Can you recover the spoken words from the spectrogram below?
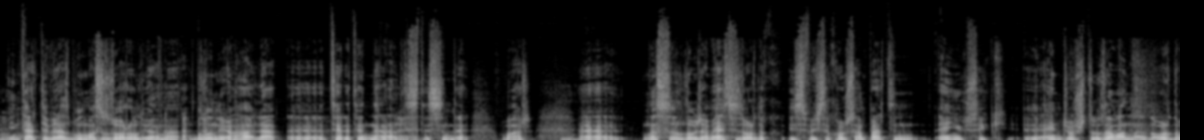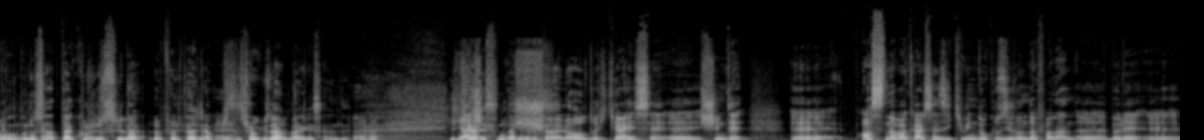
Evet. İnternette biraz bulması zor oluyor ama bulunuyor. Hala e, TRT'nin herhalde evet. sitesinde var. Ee, nasıldı hocam? Yani siz orada İsveç'te Korsan Parti'nin en yüksek, e, en coştuğu zamanlarda orada bulundunuz. Hatta kurucusuyla röportaj yapmıştınız. Evet. Çok güzel bir belgeseldi. Hikayesinden ya, biraz. Şöyle oldu hikayesi. Ee, şimdi... E, aslına bakarsanız 2009 yılında falan e, böyle e,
